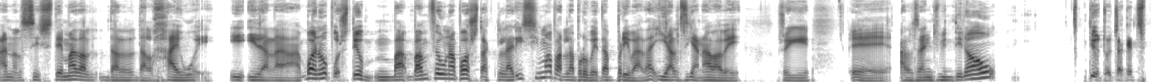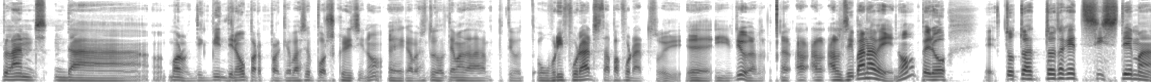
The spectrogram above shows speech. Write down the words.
en el sistema del, del, del highway i, i de la... Bueno, doncs, tio, va, van fer una aposta claríssima per la propietat privada i els hi anava bé. O sigui, eh, als anys 29, tio, tots aquests plans de... Bueno, dic 29 per, perquè va ser post-crisi, no? Eh, que va ser tot el tema de tio, obrir forats, tapar forats. Eh, I, tio, els hi va anar bé, no? Però eh, tot, tot aquest sistema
